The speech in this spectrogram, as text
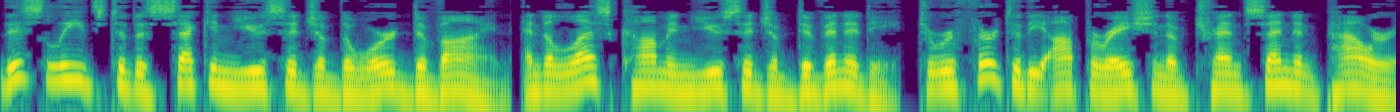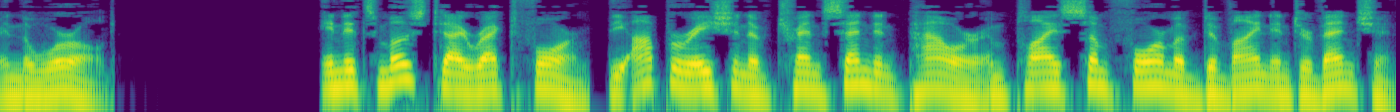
This leads to the second usage of the word divine and a less common usage of divinity, to refer to the operation of transcendent power in the world. In its most direct form, the operation of transcendent power implies some form of divine intervention.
